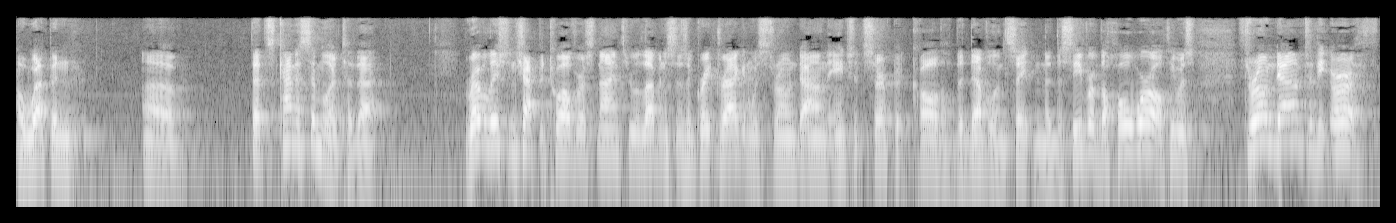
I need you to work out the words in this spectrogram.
a weapon uh, that's kind of similar to that. Revelation chapter 12, verse 9 through 11, it says, A great dragon was thrown down, the ancient serpent called the devil and Satan, the deceiver of the whole world. He was thrown down to the earth,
